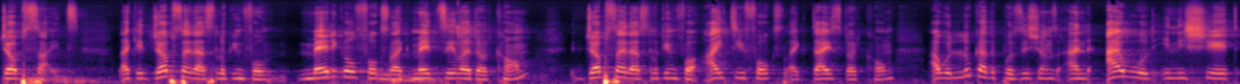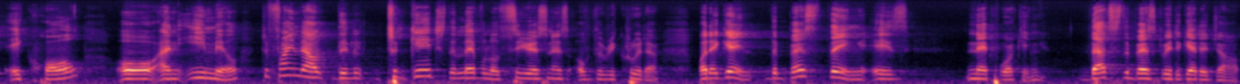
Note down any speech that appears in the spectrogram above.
job sites, like a job site that's looking for medical folks like Medzilla.com, job site that's looking for IT folks like Dice.com. I would look at the positions and I would initiate a call or an email to find out the to gauge the level of seriousness of the recruiter. But again, the best thing is networking. That's the best way to get a job.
